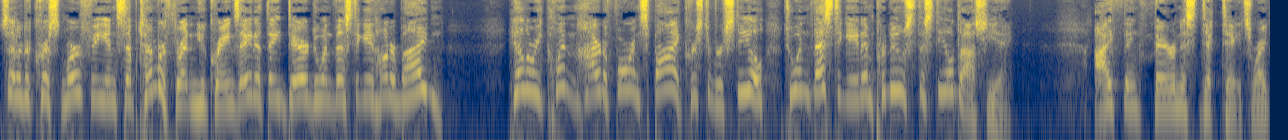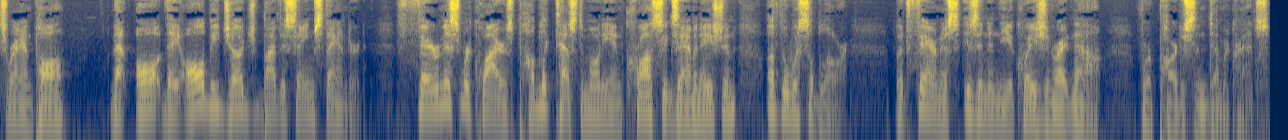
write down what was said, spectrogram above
Senator Chris Murphy in September threatened Ukraine's aid if they dared to investigate Hunter Biden. Hillary Clinton hired a foreign spy, Christopher Steele, to investigate and produce the Steele dossier. I think fairness dictates, writes Rand Paul, that all, they all be judged by the same standard. Fairness requires public testimony and cross-examination of the whistleblower. But fairness isn't in the equation right now for partisan Democrats.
